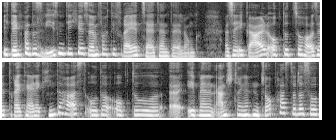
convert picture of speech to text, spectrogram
ich denke mal, das Wesentliche ist einfach die freie Zeiteinteilung. Also egal, ob du zu Hause drei kleine Kinder hast oder ob du äh, eben einen anstrengenden Job hast oder so,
